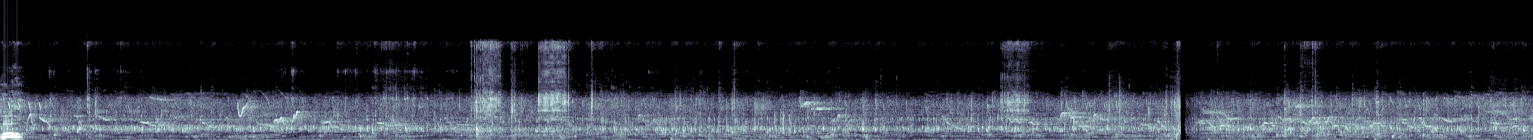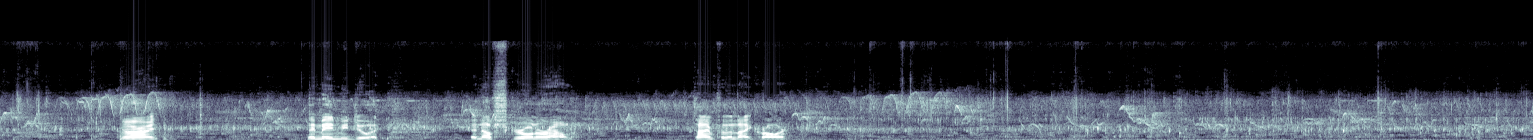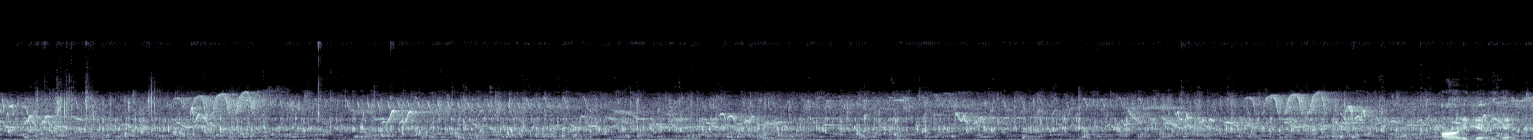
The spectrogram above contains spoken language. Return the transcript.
well. All right. They made me do it. Enough screwing around. Time for the night crawler. Already getting hit.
